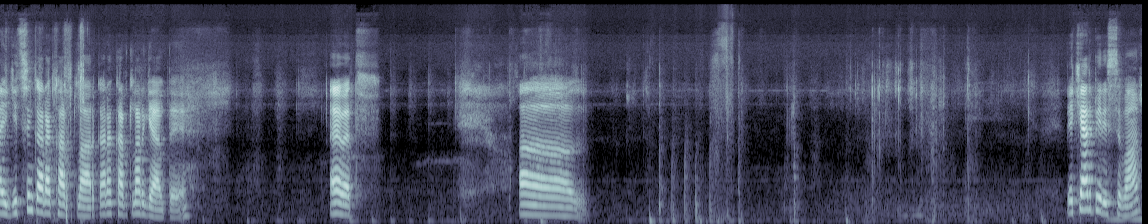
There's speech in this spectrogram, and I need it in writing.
Ay gitsin kara kartlar. Kara kartlar geldi. Evet. Aa, bekar birisi var.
